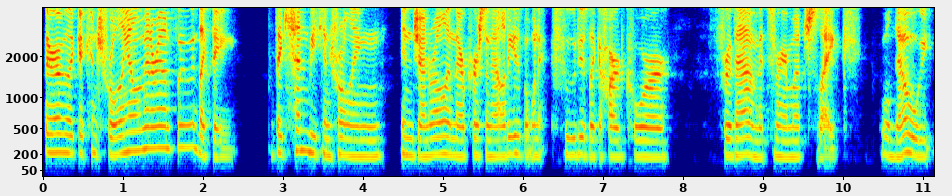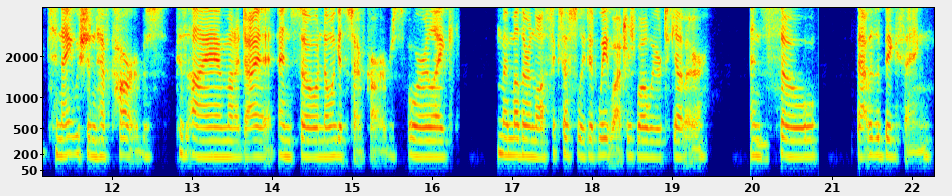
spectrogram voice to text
they're like a controlling element around food. Like they they can be controlling in general in their personalities, but when it, food is like a hardcore for them, it's very much like, well, no, tonight we shouldn't have carbs because I am on a diet, and so no one gets to have carbs. Or like my mother in law successfully did Weight Watchers while we were together, and mm. so that was a big thing.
